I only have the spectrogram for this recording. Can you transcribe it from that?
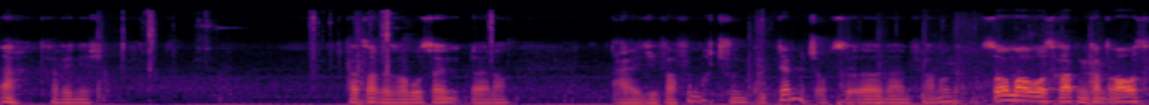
Ah, treffe ich nicht. Tatsache, ist da hinten einer? Ah, die Waffe macht schon gut Damage auf so, äh, der Entfernung. So, Maurus Ratten, kommt raus.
